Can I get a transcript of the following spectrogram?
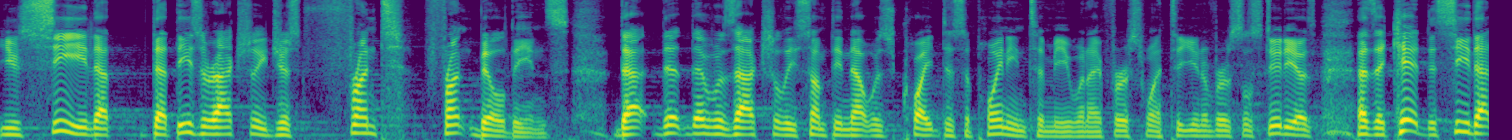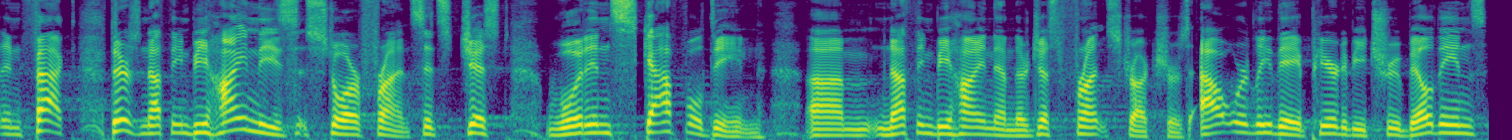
you see that that these are actually just front front buildings. That, that, that was actually something that was quite disappointing to me when I first went to Universal Studios as a kid to see that, in fact, there's nothing behind these storefronts. It's just wooden scaffolding, um, nothing behind them. They're just front structures. Outwardly, they appear to be true buildings,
